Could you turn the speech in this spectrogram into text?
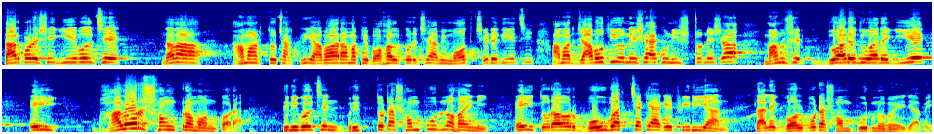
তারপরে সে গিয়ে বলছে, দাদা আমার তো চাকরি আবার আমাকে বহাল করেছে, আমি মদ ছেড়ে দিয়েছি, আমার যাবতীয় নেশা এখন ইষ্ট নেশা, মানুষের দুয়ারে দুয়ারে গিয়ে এই ভালোর সংক্রমণ করা। তিনি বলছেন, বৃত্তটা সম্পূর্ণ হয়নি, এই তোরা ওর বউ বাচ্চাকে আগে ফিরিয়ে আন, তাহলে গল্পটা সম্পূর্ণ হয়ে যাবে।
